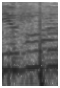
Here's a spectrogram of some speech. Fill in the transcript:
Beautiful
